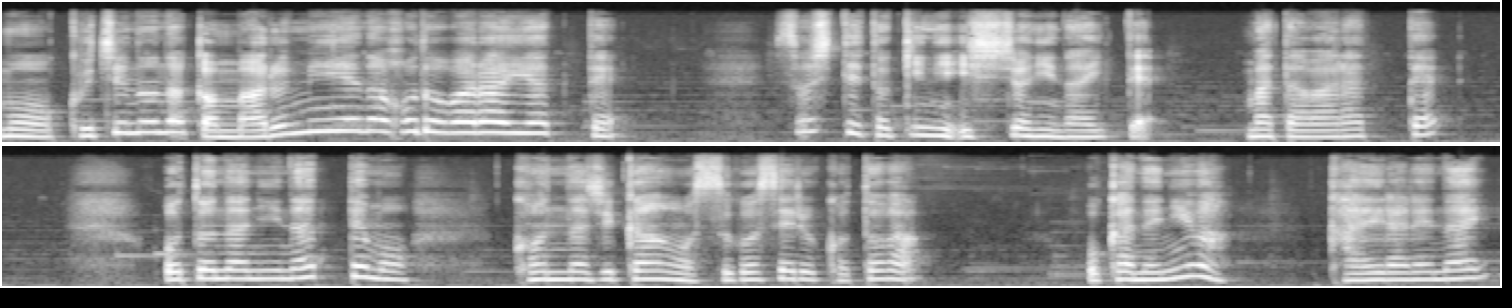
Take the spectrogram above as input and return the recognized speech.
もう口の中丸見えなほど笑い合ってそして時に一緒に泣いてまた笑って大人になってもこんな時間を過ごせることはお金には変えられない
